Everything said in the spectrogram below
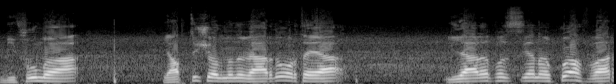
Bifuma. Yaptı şalmanı verdi ortaya. İleride pas isteyen Akuaf var.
